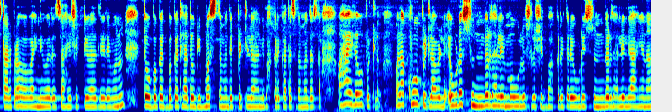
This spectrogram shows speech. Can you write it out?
स्टार प्रवाह वाहिनीवरच आहे शिट्टी वाजलेली म्हणून. तो बघत बघत ह्या दोघी मस्तमध्ये पिठलं आणि भाकरी खात असताना म्हणत असतात आय लव पिठलं मला खूप पिठलं आवडलं. एवढं सुंदर झाले मऊ लुसलुशीत भाकरी तर एवढी सुंदर झालेली आहे ना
